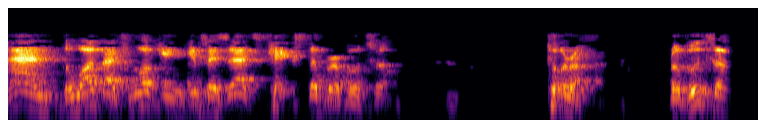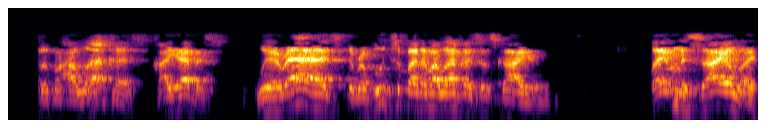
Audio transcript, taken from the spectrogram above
And the one that's walking gives a zetz, kicks the Berabutza. Torah. Berabutza, the Mahaleches, Chayeves. Whereas the Rabutza by the Malachas is Chayim. Layim Messiah Layim.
